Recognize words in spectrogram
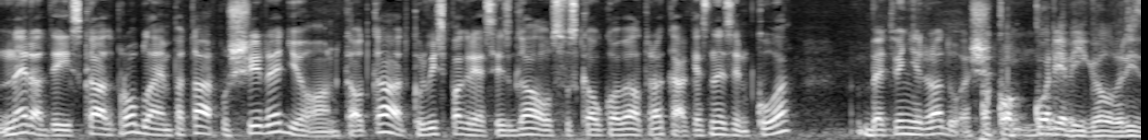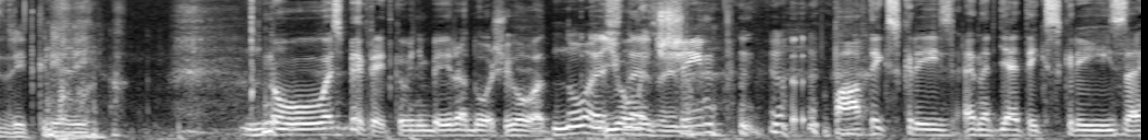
neradīs kādu problēmu pat ārpus šī reģiona, kaut kādu, kur viss pagriezīs galvas uz kaut ko vēl trakāku, es nezinu, ko, bet viņi ir radoši. A, ko Krievija vēl var izdarīt Krievijā? Nu, es piekrītu, ka viņi bija radoši, jo, nu, jo līdz šim pārtiks krīze, enerģētikas krīze,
